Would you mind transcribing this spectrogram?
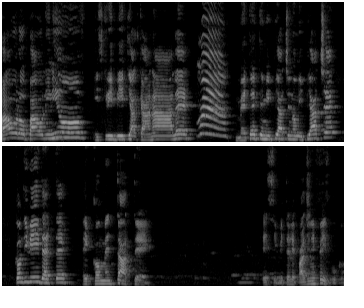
Paolo Paoli News, iscriviti al canale, mettete mi piace non mi piace, condividete e commentate e seguite le pagine Facebook.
